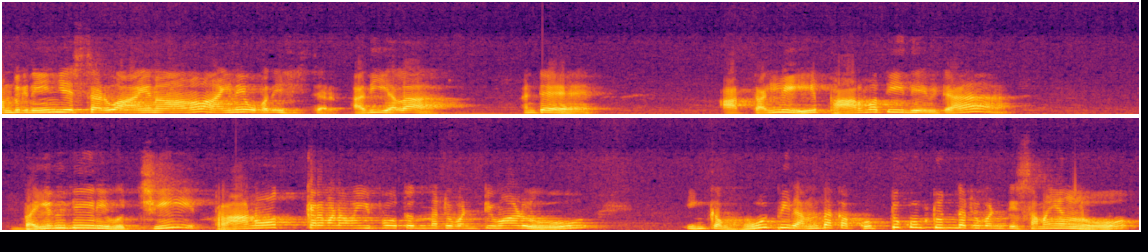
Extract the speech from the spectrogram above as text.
అందుకని ఏం చేస్తాడు? ఆయన ఆయనే ఉపదేశిస్తాడు. అది ఎలా? అంటే ఆ తల్లి పార్వతీదేవిట బయలుదేరి వచ్చి ప్రాణోత్క్రమణమైపోతున్నటువంటి వాడు ఇంకా ఊపిరి అందక కొట్టుకుంటున్నటువంటి సమయంలో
